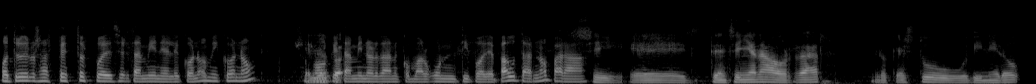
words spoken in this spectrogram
Otro de los aspectos puede ser también el económico, ¿no? Supongo que también nos dan como algún tipo de pautas, ¿no? Para... Sí, eh, te enseñan a ahorrar lo que es tu dinero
